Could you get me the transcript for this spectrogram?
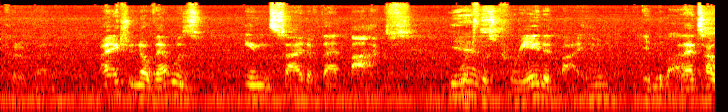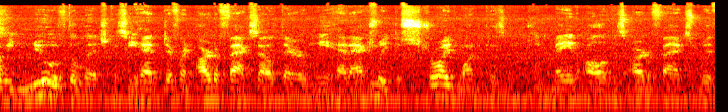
It could have been. I actually know that was inside of that box Yes. which was created by him. In the box. And that's how we knew of the Lich, because he had different artifacts out there, and we had actually destroyed one because he made all of his artifacts with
